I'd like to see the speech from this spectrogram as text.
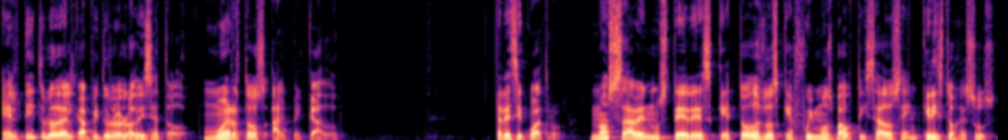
El título del capítulo lo dice todo, muertos al pecado. 3 y 4. ¿No saben ustedes que todos los que fuimos bautizados en Cristo Jesús,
